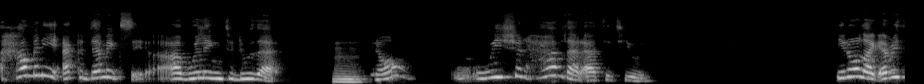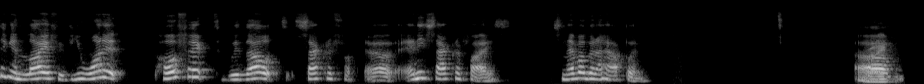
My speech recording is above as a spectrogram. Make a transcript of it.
how many academics are willing to do that? Mm. You know, we should have that attitude. You know, like everything in life, if you want it perfect without sacrifice, uh, any sacrifice. It's never going to happen. Right. Um,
